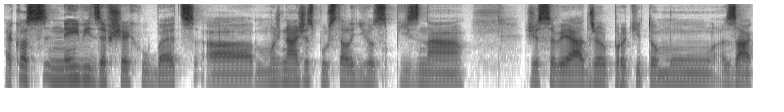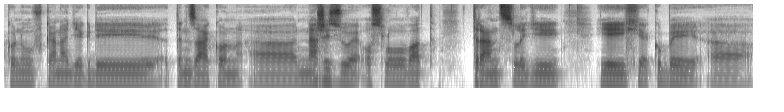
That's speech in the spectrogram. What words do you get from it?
jako asi nejvíc ze všech vůbec. A možná, že spousta lidí ho spíš zná, že se vyjádřil proti tomu zákonu v Kanadě, kdy ten zákon uh, nařizuje oslovovat trans lidi jejich jakoby uh,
